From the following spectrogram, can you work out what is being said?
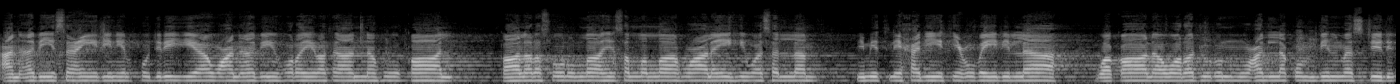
عن أبي سعيد الخدري أو عن أبي هريرة أنه قال قال رسول الله صلى الله عليه وسلم بمثل حديث عبيد الله وقال ورجل معلق بالمسجد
